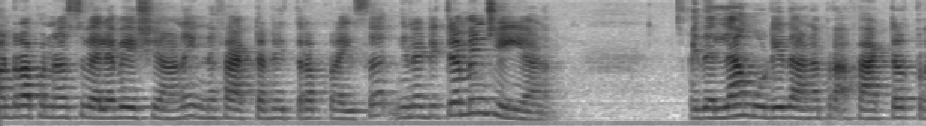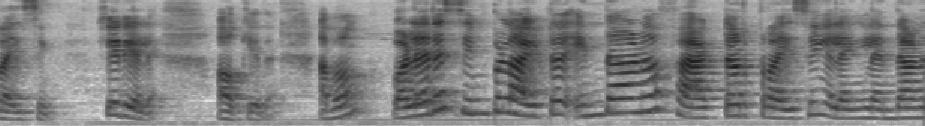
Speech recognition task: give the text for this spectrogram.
ഓൺട്രപ്രണേഴ്സ് വിലപേശിയാണ് ഇന്ന ഫാക്ടറിന് ഇത്ര പ്രൈസ് ഇങ്ങനെ ഡിറ്റർമിൻ ചെയ്യുകയാണ് ഇതെല്ലാം കൂടിയതാണ് ഫാക്ടർ പ്രൈസിങ് ശരിയല്ലേ? ഓക്കെ ദൻ അപ്പം വളരെ സിമ്പിളായിട്ട് എന്താണ് ഫാക്ടർ പ്രൈസിങ് അല്ലെങ്കിൽ എന്താണ്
